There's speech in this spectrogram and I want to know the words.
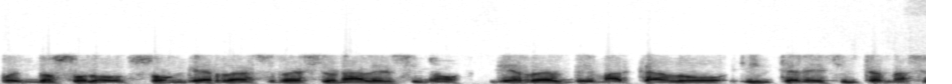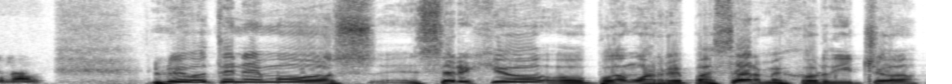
pues no solo son guerras regionales, sino guerras de marcado interés internacional. Luego tenemos, Sergio, o podemos repasar, mejor dicho,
